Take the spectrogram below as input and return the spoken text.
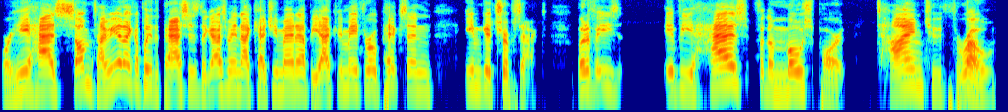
where he has some time, he may not complete the passes, the guys may not catch, he may not be accurate, may throw picks and even get trip sacked. But if he's if he has, for the most part, time to throw,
